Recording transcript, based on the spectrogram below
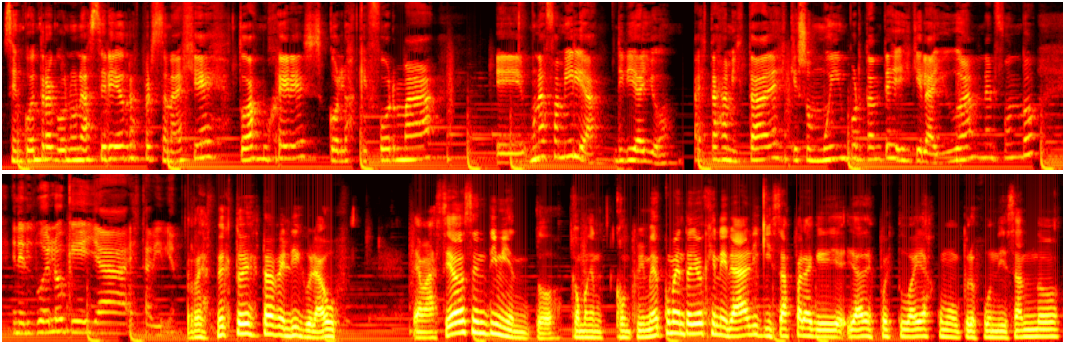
se encuentra con una serie de otros personajes, todas mujeres, con las que forma eh, una familia, diría yo estas amistades que son muy importantes y que la ayudan en el fondo en el duelo que ella está viviendo. Respecto a esta película, uff, demasiado sentimiento. Como con primer comentario general y quizás para que ya después tú vayas como profundizando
